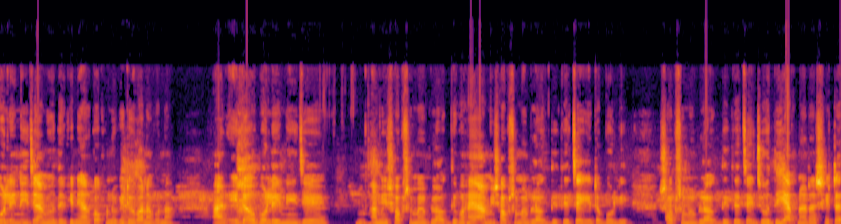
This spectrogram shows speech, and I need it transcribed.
বলিনি যে আমি ওদেরকে নিয়ে আর কখনো ভিডিও বানাবো না। আর এটাও বলিনি যে আমি সবসময় ব্লগ দেব। হ্যাঁ আমি সবসময় ব্লগ দিতে চাই, এটা বলি। সবসময় ব্লগ দিতে চাই, যদি আপনারা সেটা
